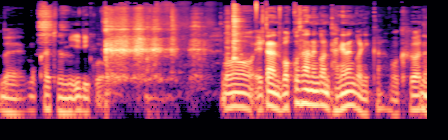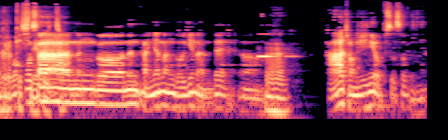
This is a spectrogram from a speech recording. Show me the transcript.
네, 뭐 칼토님이 1이고 뭐 일단 먹고 사는 건 당연한 거니까 뭐 그거는 네, 그렇게 먹고 지내고 있죠. 사는 거는 당연한 거긴 한데 어, 네. 다 정신이 없어서 그냥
